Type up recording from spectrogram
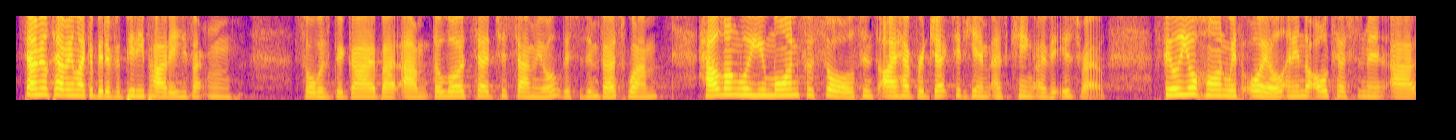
Samuel's having like a bit of a pity party. He's like, mm, Saul was a good guy. But um, the Lord said to Samuel, this is in verse 1, How long will you mourn for Saul since I have rejected him as king over Israel? Fill your horn with oil, and in the Old Testament, uh,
